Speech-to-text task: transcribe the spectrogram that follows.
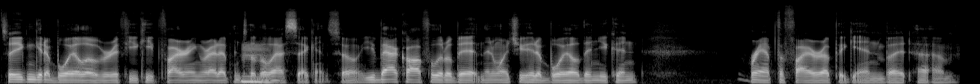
So you can get a boil over if you keep firing right up until the last second. So you back off a little bit, and then once you hit a boil, then you can ramp the fire up again. But um,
